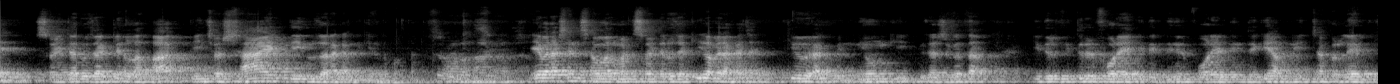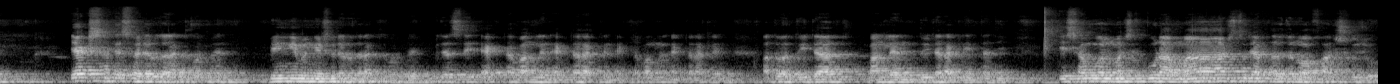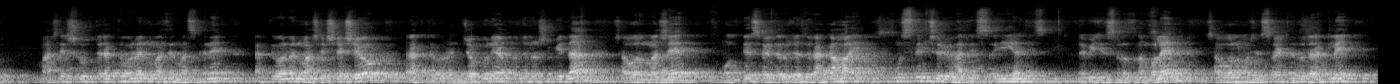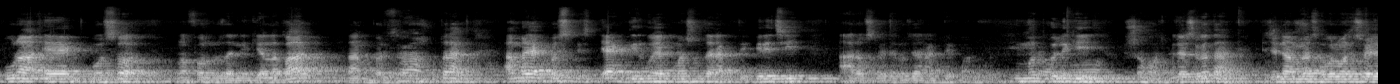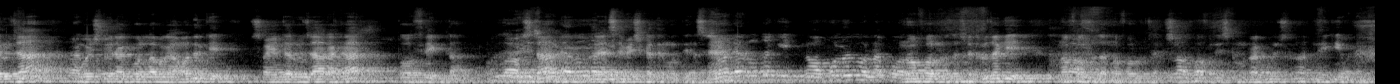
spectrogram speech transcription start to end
ছয়টা রোজা রাখলে আল্লাহ পাক তিনশো ষাট দিন রোজা রাখার নাকি আল্লাহ পাক এবার আসেন শাওয়াল মাসে ছয়টা রোজা কীভাবে রাখা যায়? কীভাবে রাখবেন? নিয়ম কি? বুঝার কথা ঈদুল ফিতরের পরে ঈদের দিনের পরের দিন থেকে আপনি ইচ্ছা করলে একসাথে ছয়টা রোজা রাখতে পারবেন। ভেঙে ভেঙে ছয়টা রোজা রাখতে পারবেন বুঝেছে একটা বাংলেন একটা রাখলেন একটা বাংলেন একটা রাখলেন অথবা দুইটা বাংলেন দুইটা রাখলেন ইত্যাদি। এই শাওয়াল মাসে পুরা মাস ধরে আপনার জন্য অফার সুযোগ মাসের শুরুতে রাখতে পারবেন মাসের মাঝখানে রাখতে পারবেন মাসের শেষেও রাখতে পারবেন। যখনই আপনার জন্য সুবিধা শাওয়াল মাসের মধ্যে ছয়টা রোজা যদি রাখা হয় মুসলিম শরীফ হাদিস সহি হাদিস নবীজি সাল্লাল্লাহু বলেন শাওয়াল মাসে ছয়টা রোজা রাখলে পুরা এক বছর নফল রোজা নাকি আল্লাহ পাক দান করবে সুতরাং আমরা এক এক দীর্ঘ এক মাস রোজা রাখতে পেরেছি আরও ছয়টা রোজা রাখতে পারব। হিম্মত করলে কি সহজ? বুঝাচ্ছে কথা? এই জন্য আমরা সকল মাসে ছয়টা রোজা অবশ্যই রাখব। আল্লাহ পাক আমাদেরকে ছয়টা রোজা রাখার তৌফিক দান মধ্যে আছে হ্যাঁ? নফল রোজা সেটা রোজা কি? নফল রোজা নফল রোজা। রাখবেন নেকি অনেক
